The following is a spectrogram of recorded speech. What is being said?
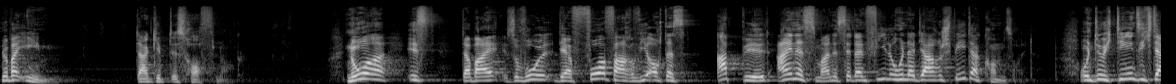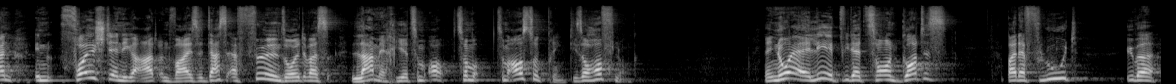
Nur bei ihm, da gibt es Hoffnung. Noah ist dabei sowohl der Vorfahre wie auch das Abbild eines Mannes, der dann viele hundert Jahre später kommen sollte. Und durch den sich dann in vollständiger Art und Weise das erfüllen sollte, was Lamech hier zum, zum, zum Ausdruck bringt, diese Hoffnung. Noah erlebt, wie der Zorn Gottes bei der Flut über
